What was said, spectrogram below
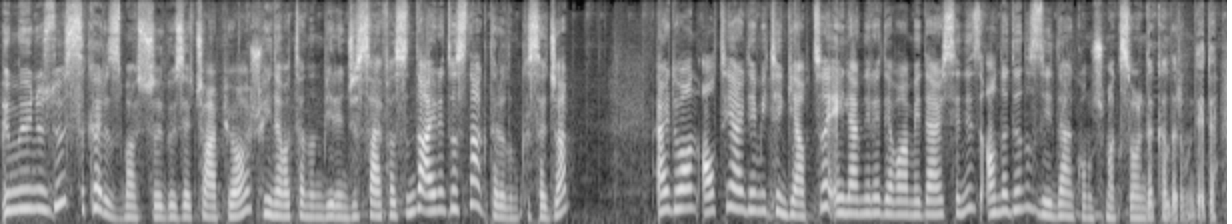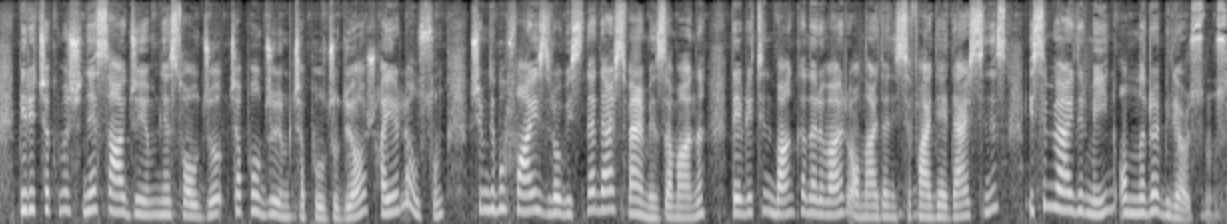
Ümüğünüzü sıkarız başlığı göze çarpıyor. Yine Vatan'ın birinci sayfasında ayrıntısını aktaralım kısaca. Erdoğan 6 yerde miting yaptı. Eylemlere devam ederseniz anladığınız dilden konuşmak zorunda kalırım dedi. Biri çıkmış ne sağcıyım ne solcu, çapulcuyum çapulcu diyor. Hayırlı olsun. Şimdi bu faiz lobisine ders verme zamanı. Devletin bankaları var onlardan istifade edersiniz. İsim verdirmeyin onları biliyorsunuz.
